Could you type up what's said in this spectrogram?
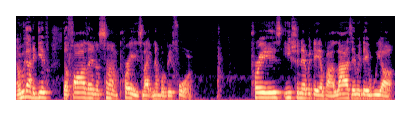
And we got to give the Father and the Son praise like never before. Praise each and every day of our lives. Every day we are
